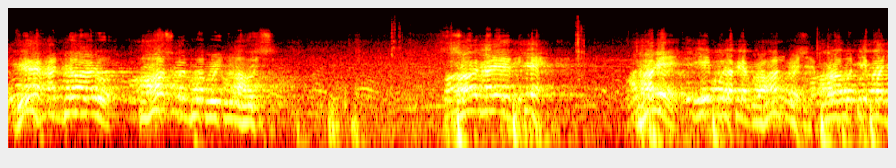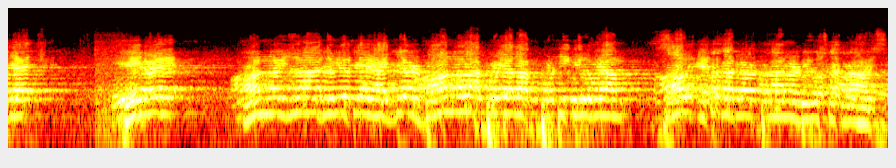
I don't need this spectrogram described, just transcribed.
ব্যয়সাধ্য আৰু সহজলভ্য কৰি তোলা হৈছে চৰকাৰে বিশেষভাৱে এই পদক্ষেপ গ্ৰহণ কৰিছে পৰৱৰ্তী পৰ্যায়ত এইদৰে অন্ন যোজনাৰ জৰিয়তে ৰাজ্যৰ বাৱন্ন লাখ পৰিয়ালক প্ৰতি কিলোগ্ৰাম চাউল এটকা দৰ প্ৰদানৰ ব্যৱস্থা কৰা হৈছে।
